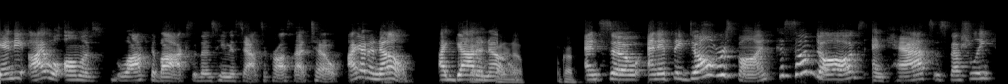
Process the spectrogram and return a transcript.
andy i will almost lock the box of those hemostats across that toe i gotta know i gotta Okay, know, gotta know. Okay. and so and if they don't respond because some dogs and cats especially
